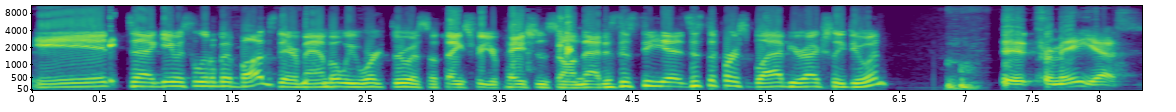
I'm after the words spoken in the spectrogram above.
it uh, gave us a little bit of bugs there, man, but we worked through it. So thanks for your patience on that. Is this the is this the first blab you're actually doing? It for me, yes.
